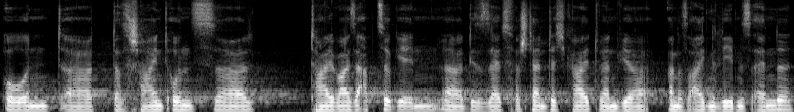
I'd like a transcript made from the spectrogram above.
Und äh, das scheint uns äh, teilweise abzugehen, äh, diese Selbstverständlichkeit, wenn wir an das eigene Lebensende,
